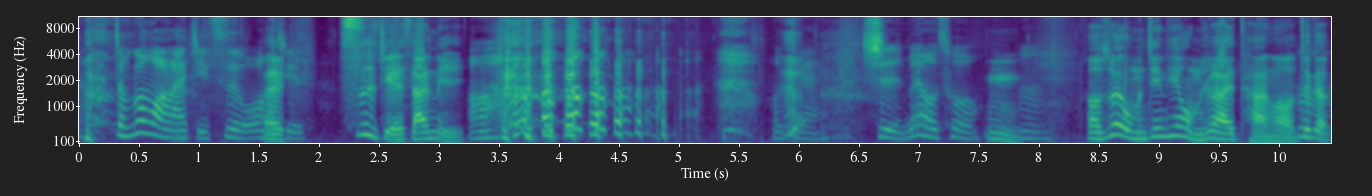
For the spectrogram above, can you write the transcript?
总共往来几次我忘记了，四结三离啊。哦、OK，是没有错，嗯嗯。哦，所以，我们今天我们就来谈哦，这个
